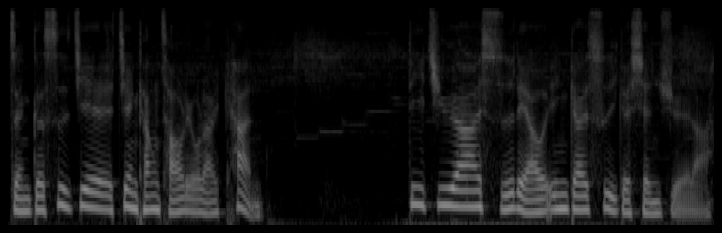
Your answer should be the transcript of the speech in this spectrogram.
整个世界健康潮流来看，DGI 食疗应该是一个显学啦。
